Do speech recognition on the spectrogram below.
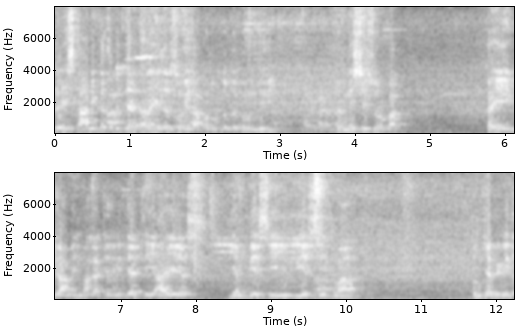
तरी स्थानिकच विद्यार्थ्यांना ही जर सुविधा आपण उपलब्ध करून दिली तर निश्चित स्वरूपात काही ग्रामीण भागातील विद्यार्थी I A S M P S C U P S C किंवा तुमच्या विविध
